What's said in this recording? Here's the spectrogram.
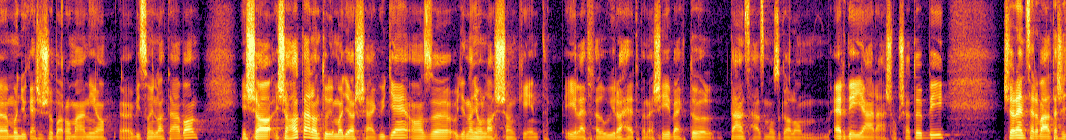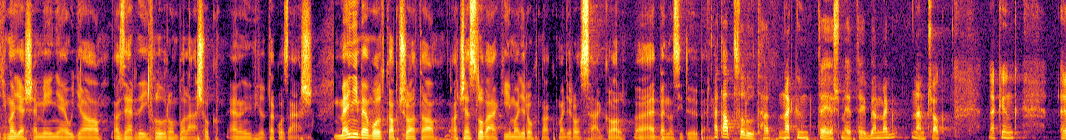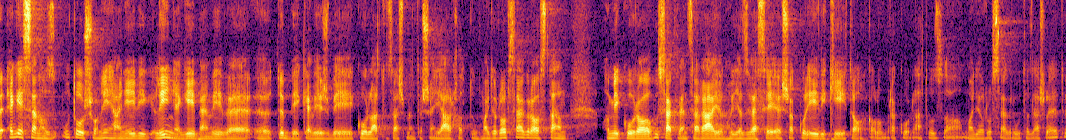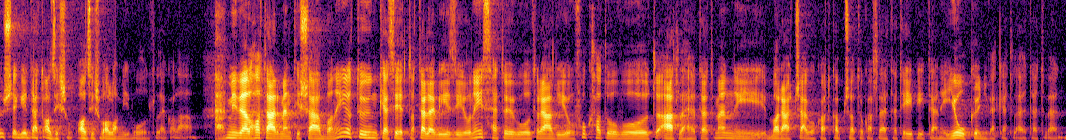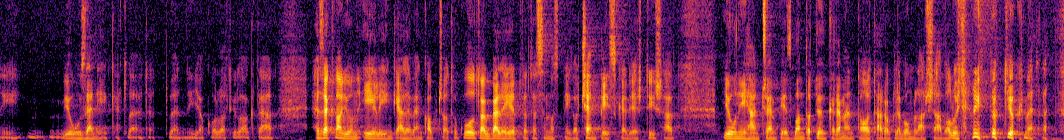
mondjuk elsősorban Románia viszonylatában. És a, és a határon túli magyarság ügye az ugye nagyon lassanként élet fel újra 70-es évektől, táncházmozgalom, erdélyjárások, stb. És a rendszerváltás egyik nagy eseménye ugye az erdélyi falurombolások elleni tiltakozás. Mennyiben volt kapcsolata a csehszlovákiai magyaroknak Magyarországgal ebben az időben? Hát abszolút, hát nekünk teljes mértékben, meg nem csak nekünk. Egészen az utolsó néhány évig lényegében véve többé-kevésbé korlátozásmentesen járhattunk Magyarországra, aztán amikor a huszák rendszer rájön, hogy ez veszélyes, akkor évi két alkalomra korlátozza a Magyarországra utazás lehetőségét, de hát az is, az is valami volt legalább. Mivel határmenti sávban éltünk, ezért a televízió nézhető volt, rádió fogható volt, át lehetett menni, barátságokat, kapcsolatokat lehetett építeni, jó könyveket lehetett venni, jó zenéket lehetett venni gyakorlatilag. Tehát ezek nagyon élénk, eleven kapcsolatok voltak, beleértve teszem azt még a csempészkedést is. Hát jó néhány csempészbanda ment a határok lebomlásával, ugye, mint tudjuk, mert hát,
